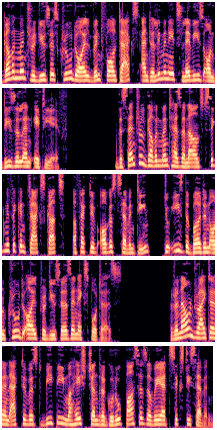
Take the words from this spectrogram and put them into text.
Government reduces crude oil windfall tax and eliminates levies on diesel and ATF. The central government has announced significant tax cuts, effective August 17, to ease the burden on crude oil producers and exporters. Renowned writer and activist BP Mahesh Chandra Guru passes away at 67.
